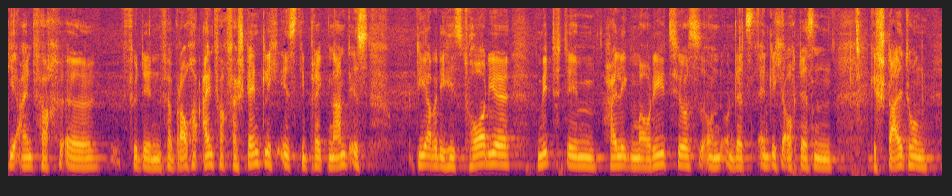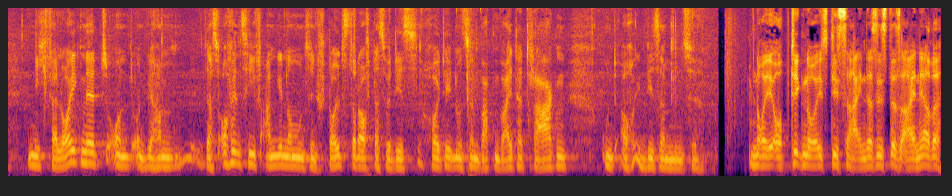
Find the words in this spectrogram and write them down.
die einfach äh, für den Verbraucher einfach verständlich ist, die prägnant ist die aber die Historie mit dem heiligen Mauritius und, und letztendlich auch dessen Gestaltung nicht verleugnet. Und, und wir haben das offensiv angenommen und sind stolz darauf, dass wir dies heute in unserem Wappen weitertragen und auch in dieser Münze. Neue Optik, neues Design, das ist das eine, aber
